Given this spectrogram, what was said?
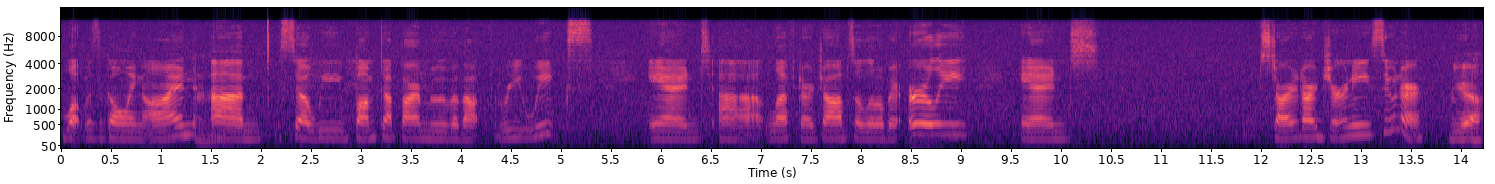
what was going on. Mhm. Um, so we bumped up our move about three weeks and uh, left our jobs a little bit early and started our journey sooner. Yeah.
